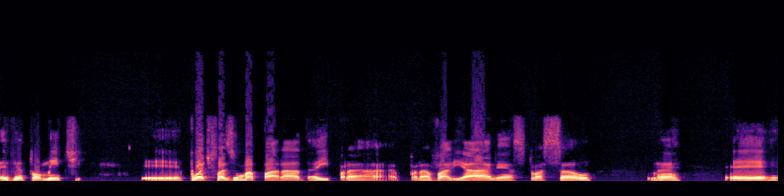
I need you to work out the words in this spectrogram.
eventualmente é, pode fazer uma parada aí para avaliar né, a situação, né? É,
